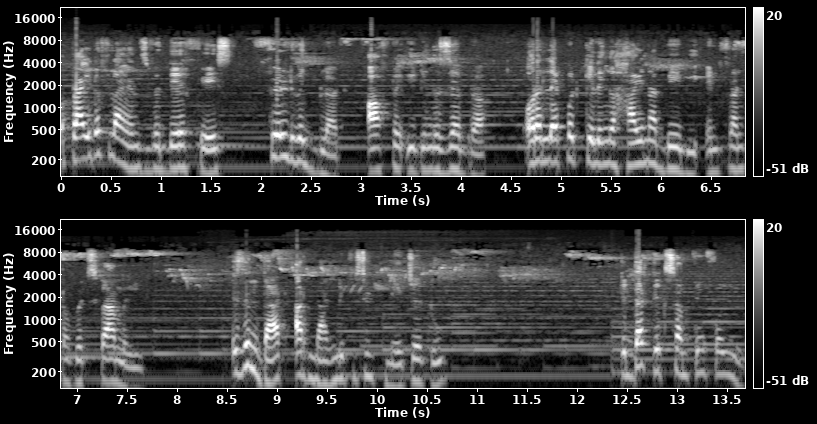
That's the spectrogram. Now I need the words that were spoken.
A pride of lions with their face filled with blood after eating a zebra or a leopard killing a hyena baby in front of its family. Isn't that our magnificent nature too? Did that fix something for you?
